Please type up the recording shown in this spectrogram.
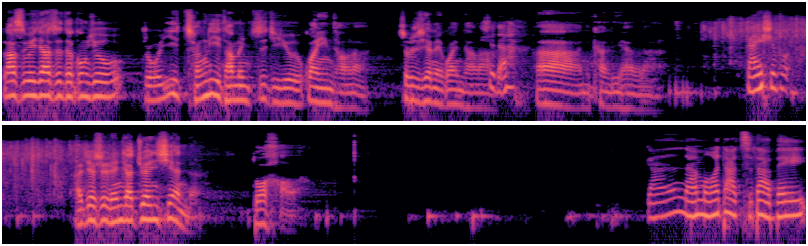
拉斯维加斯的共修组一成立，他们自己就有观音堂了，是不是现在有观音堂了？是的，啊，你看厉害不啦？感恩师傅。而且是人家捐献的，多好啊！感恩南无大慈大悲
